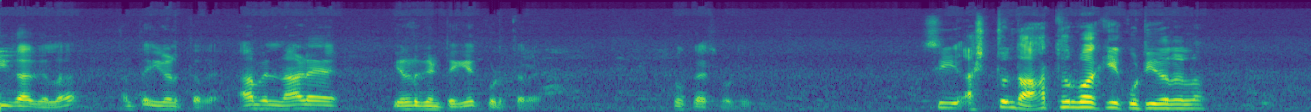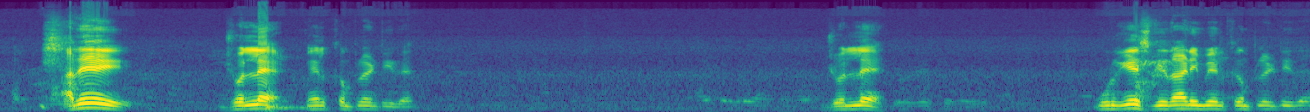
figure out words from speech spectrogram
ಈಗಾಗಲ್ಲ ಅಂತ ಹೇಳ್ತಾರೆ. ಆಮೇಲೆ ನಾಳೆ ಎರಡು ಗಂಟೆಗೆ ಕೊಡ್ತಾರೆ. ಫೋಕಾಸ್ ಕೊಡಿ ಸಿ, ಅಷ್ಟೊಂದು ಆತುರವಾಗಿ ಕೊಟ್ಟಿದಾರಲ್ಲ ಅದೇ ಜೊಲ್ಲೆ, ಮೇಲೆ ಕಂಪ್ಲೇಂಟ್ ಇದೆ. ಜೊಲ್ಲೆ. ಮುರುಗೇಶ್ ನಿರಾಣಿ ಮೇಲೆ ಕಂಪ್ಲೇಂಟ್ ಇದೆ.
